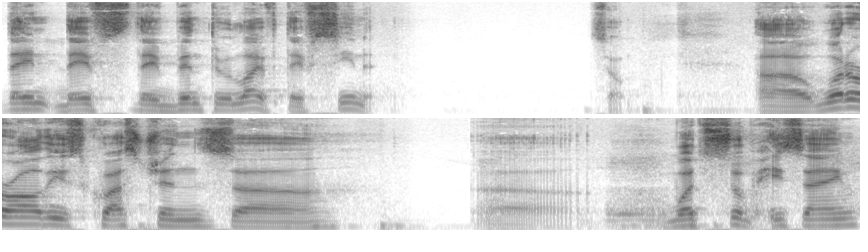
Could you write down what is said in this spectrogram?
They, they've, they've been through life, they've seen it. So, uh, what are all these questions? Uh, uh, what's Subhi saying?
